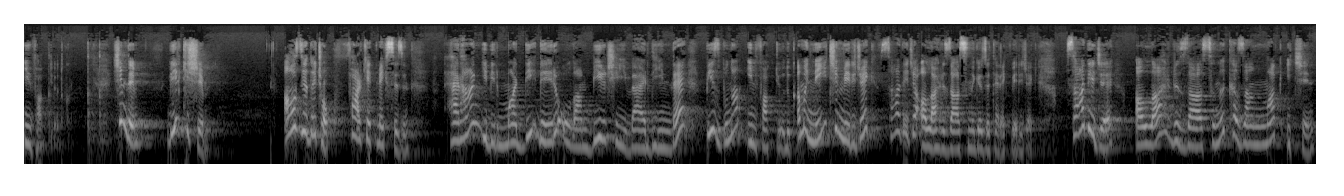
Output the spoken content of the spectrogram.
infak diyorduk. Şimdi bir kişi az ya da çok fark etmeksizin herhangi bir maddi değeri olan bir şeyi verdiğinde biz buna infak diyorduk. Ama ne için verecek? Sadece Allah rızasını gözeterek verecek. Sadece Allah rızasını kazanmak için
